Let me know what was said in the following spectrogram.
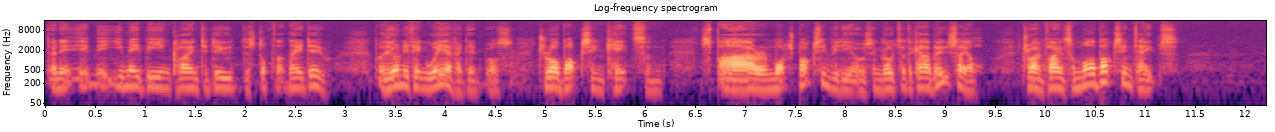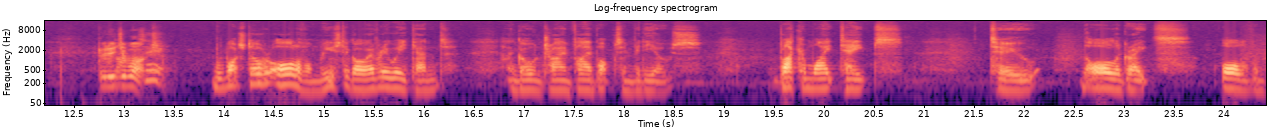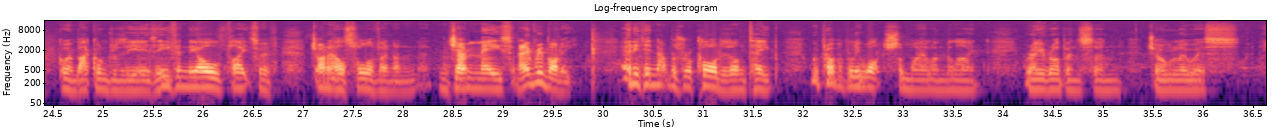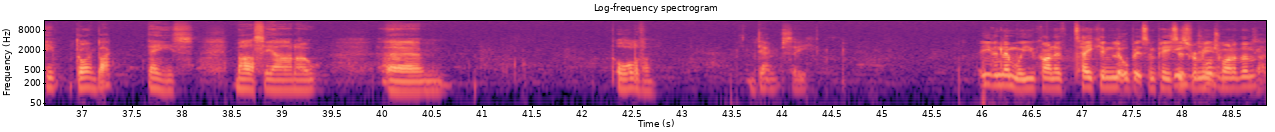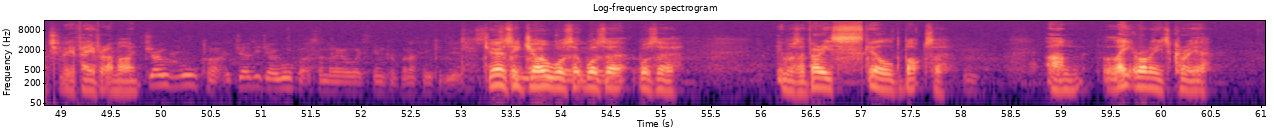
then it, it, you may be inclined to do the stuff that they do. But the only thing we ever did was draw boxing kits and spar and watch boxing videos and go to the car boot sale, try and find some more boxing tapes. Who did you watch? We watched over all of them. We used to go every weekend and go and try and find boxing videos, black and white tapes to all the greats, all of them, going back hundreds of years. Even the old fights with John L. Sullivan and Jim Jem and everybody anything that was recorded on tape, we probably watched somewhere along the line. Ray Robinson, Joe Louis, going back days, Marciano, um, all of them. Dempsey. Even then, were you kind of taking little bits and pieces from each one of them? actually a favourite of mine. Joe Walcott, Jersey Joe Walcott is somebody I always think of when I think of you. Jersey so Joe was a, was a was a he was a very skilled boxer. Hmm. And later on in his career,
